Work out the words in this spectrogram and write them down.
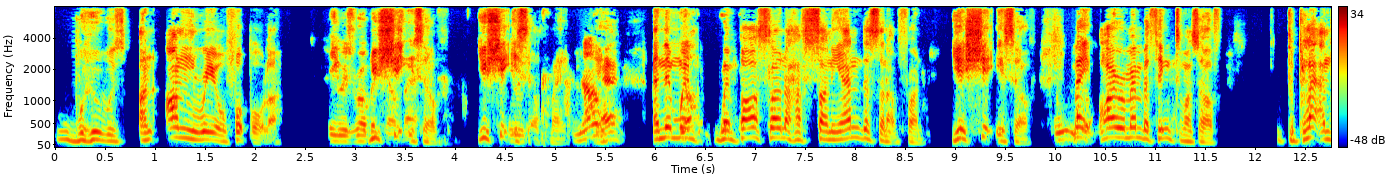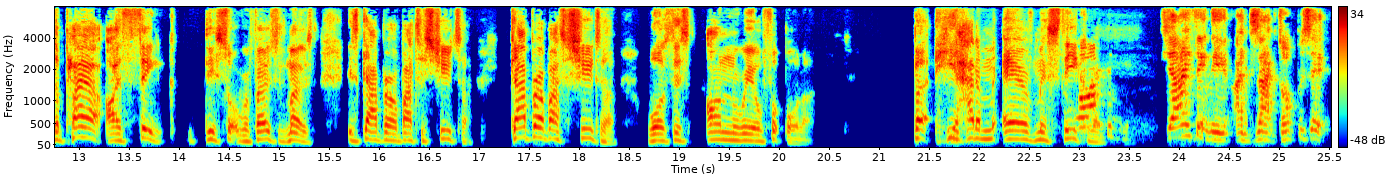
who was an unreal footballer. He was You shit yourself. You shit was- yourself, mate. No. Yeah. And then when No. when Barcelona have Sonny Anderson up front, you shit yourself, mate. I remember thinking to myself, the player and the player I think this sort of refers to most is Gabriel Batistuta. Gabriel Batistuta was this unreal footballer, but he had an air of mystique. Well, I think- see, I think the exact opposite.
